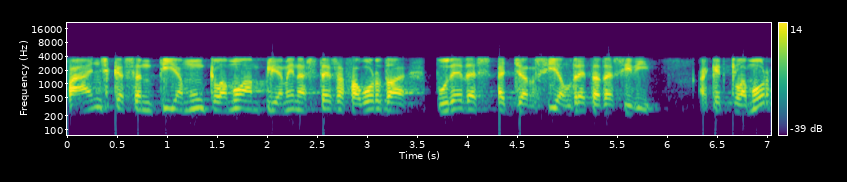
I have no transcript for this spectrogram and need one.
Fa anys que sentíem un clamor àmpliament estès a favor de poder exercir el dret a decidir. Aquest clamor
